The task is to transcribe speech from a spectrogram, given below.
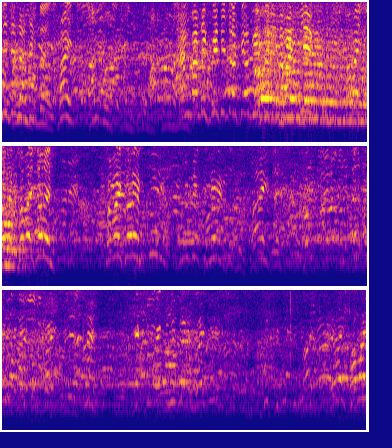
নিচে যান ভাই ভাই সাংবাদিক ব্যতীত কেউ করেন না প্লিজ সবাই সরেন সবাই সরেন। সবাই সরেন। সবাই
